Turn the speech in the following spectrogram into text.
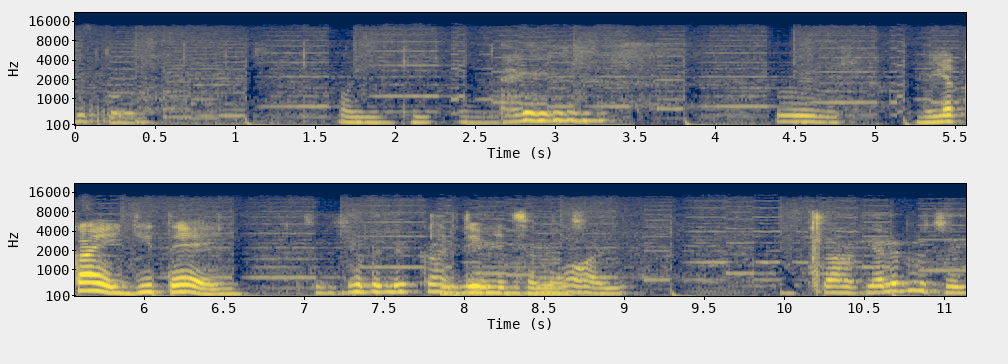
Дикторы. Ой, дітей. Вибач. Не лякай дітей. Я налякаю. я Дивляться не нас. Так, я люблю цей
